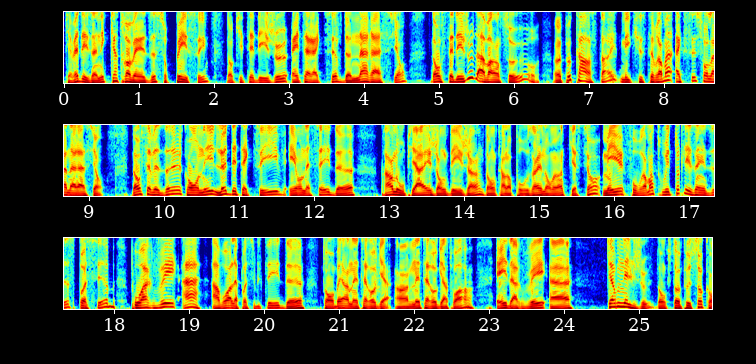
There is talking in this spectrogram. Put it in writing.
qui avait des années 90 sur PC. Donc, qui étaient des jeux interactifs de narration. Donc, c'était des jeux d'aventure, un peu casse-tête, mais qui étaient vraiment axés sur la narration. Donc, ça veut dire qu'on est le détective et on essaie de prendre au piège donc des gens, donc en leur posant énormément de questions, mais il faut vraiment trouver tous les indices possibles pour arriver à avoir la possibilité de tomber en interrogatoire et d'arriver à terminer le jeu. Donc, c'est un peu ça qu'on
